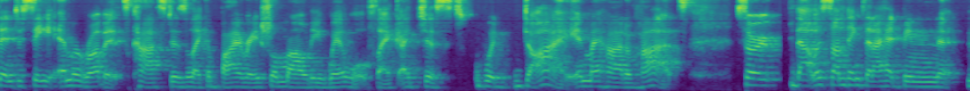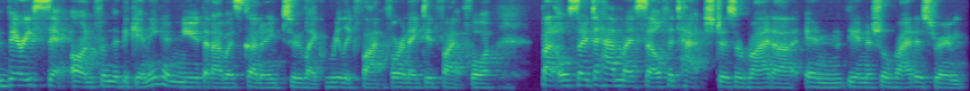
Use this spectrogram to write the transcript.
than to see Emma Roberts cast as like a biracial Maori werewolf. Like I just would die in my heart of hearts. So that was something that I had been very set on from the beginning and knew that I was going to like really fight for and I did fight for. But also to have myself attached as a writer in the initial writer's room,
